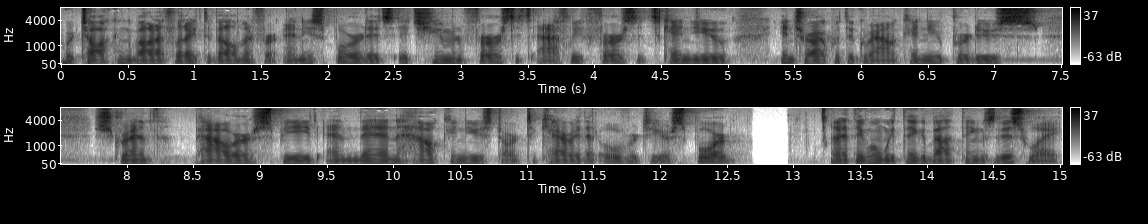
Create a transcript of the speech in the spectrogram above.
we're talking about athletic development for any sport, it's it's human first, it's athlete first. It's can you interact with the ground? Can you produce strength, power, speed, and then how can you start to carry that over to your sport? And I think when we think about things this way,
